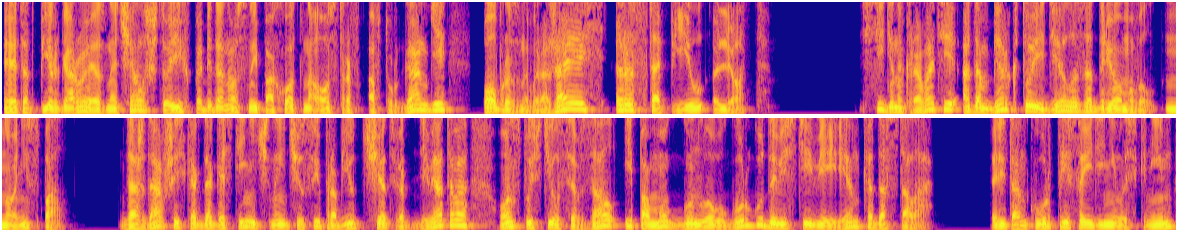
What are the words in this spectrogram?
Этот пир горой означал, что их победоносный поход на остров Автурганги, образно выражаясь, растопил лед. Сидя на кровати, Адамберг то и дело задремывал, но не спал. Дождавшись, когда гостиничные часы пробьют четверть девятого, он спустился в зал и помог Гунлоу Гургу довести Вейренко до стола. Ританкур присоединилась к ним,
